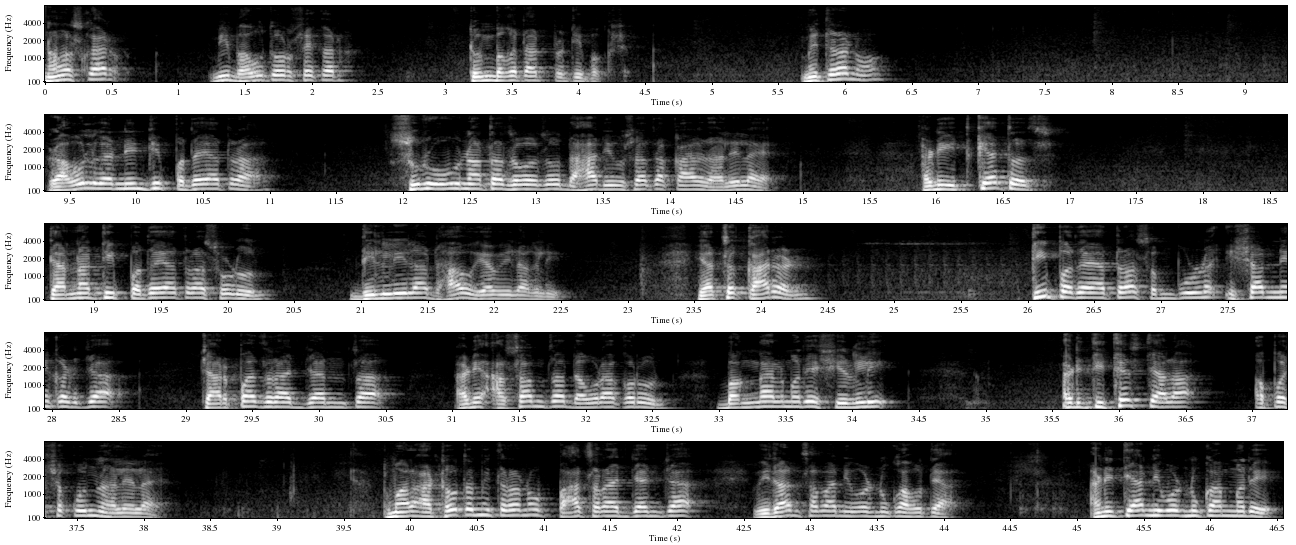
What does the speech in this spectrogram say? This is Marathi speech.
नमस्कार मी भाऊ तोरसेकर. तुम्ही बघत आहात प्रतिपक्ष. मित्रांनो राहुल गांधींची पदयात्रा सुरू होऊन आता जवळजवळ दहा दिवसाचा काळ झालेला आहे. आणि इतक्यातच त्यांना ती पदयात्रा सोडून दिल्लीला धाव घ्यावी लागली. याचं कारण ती पदयात्रा संपूर्ण ईशान्येकडच्या चार पाच राज्यांचा आणि आसामचा दौरा करून बंगालमध्ये शिरली आणि तिथेच त्याला अपशकून झालेला आहे. तुम्हाला आठवतं मित्रांनो पाच राज्यांच्या विधानसभा निवडणुका होत्या आणि त्या निवडणुकांमध्ये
